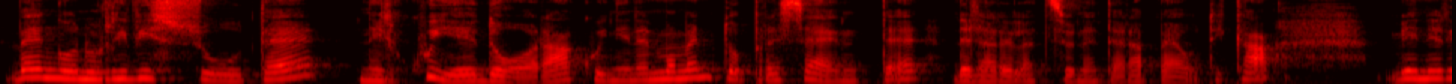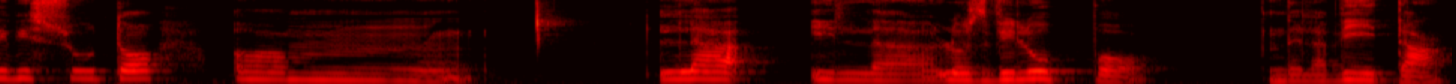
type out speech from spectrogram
vengono rivissute nel qui ed ora, quindi nel momento presente della relazione terapeutica, viene rivissuto um, la, il, lo sviluppo della vita,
